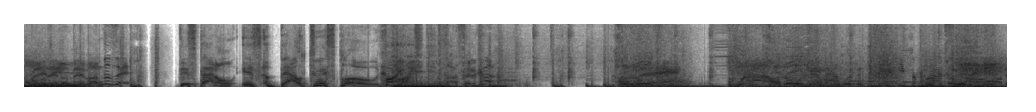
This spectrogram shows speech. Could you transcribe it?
俺の出番だぜ this battle is about to explode. Fight! Wow, they came out with a tricky surprise attack.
